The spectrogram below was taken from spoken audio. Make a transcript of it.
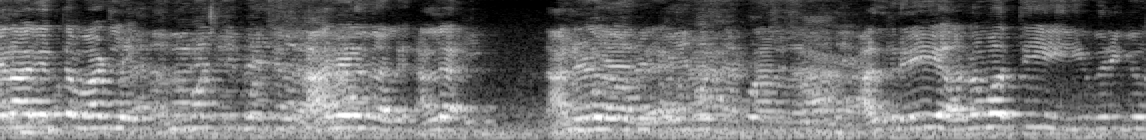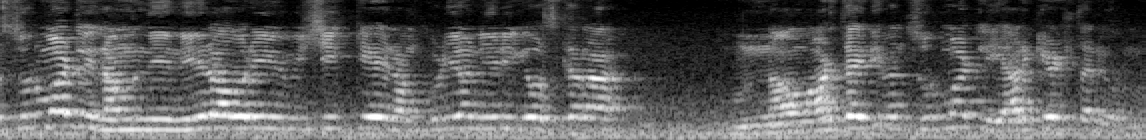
ಏನಾಗುತ್ತೆ ಮಾಡ್ಲಿ? ಅನುಮತಿ ಬೇಕಲ್ಲ? ನಾನು ಹೇಳಿದ ಅಲ್ಲ ನಾನು ಹೇಳಿದ್ರೆ ಹೇಳೋದು ಅಲ್ರಿ ಅನುಮತಿ ಇವರಿಗೆ ಶುರು ಮಾಡ್ಲಿ. ನಮ್ಮ ನೀರಾವರಿ ವಿಷಯಕ್ಕೆ ನಮ್ಮ ಕುಡಿಯೋ ನೀರಿಗೋಸ್ಕರ ನಾವು ಮಾಡ್ತಾ ಇದೀವಿ ಅಂತ ಶುರು ಮಾಡ್ಲಿ. ಯಾರು ಕೇಳ್ತಾರೆ ಇವ್ರನ್ನ?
